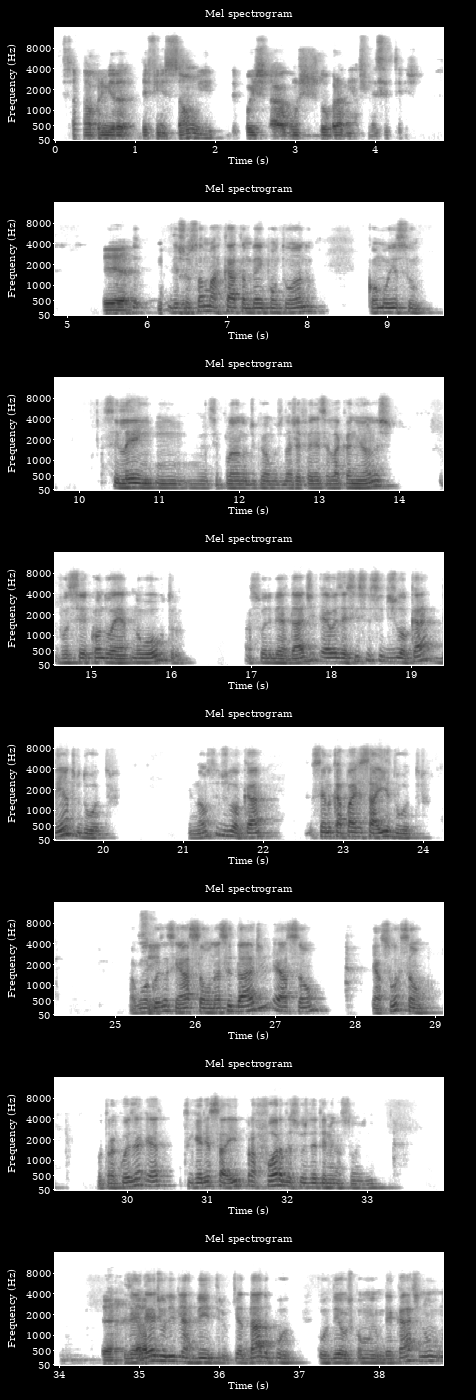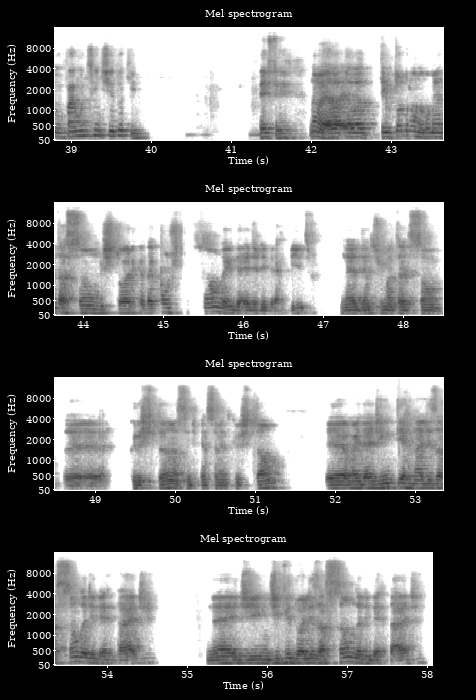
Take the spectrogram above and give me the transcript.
Essa é uma primeira definição e depois há alguns desdobramentos nesse texto. É... Deixa eu só marcar também, pontuando, como isso se lê em, nesse plano, digamos, nas referências lacanianas, você, quando é no outro, a sua liberdade é o exercício de se deslocar dentro do outro, e não se deslocar sendo capaz de sair do outro. Alguma Sim. coisa assim, a ação na cidade é a ação, é a sua ação. Outra coisa é querer sair para fora das suas determinações. Né? É, dizer, a ela... ideia de um livre-arbítrio, que é dado por, por Deus como Descartes, não, não faz muito sentido aqui. Perfeito. Não, ela, ela tem toda uma argumentação histórica da construção da ideia de livre-arbítrio, né, dentro de uma tradição é, cristã, assim, de pensamento cristão, é uma ideia de internalização da liberdade, né, de individualização da liberdade,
